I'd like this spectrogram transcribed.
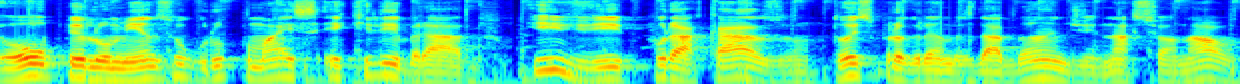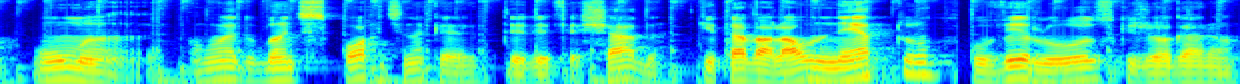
Ou, pelo menos, o grupo mais equilibrado. E vi, por acaso, dois programas da Band Nacional. Uma, uma é do Band Esportes, né, que é TV fechada, que tava lá o Neto, o Veloso, que jogaram,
